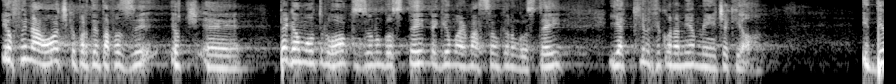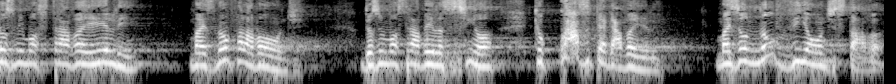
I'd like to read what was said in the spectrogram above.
Eu fui na ótica para tentar fazer, eu, é, pegar um outro óculos, eu não gostei, peguei uma armação que eu não gostei, e aquilo ficou na minha mente aqui, ó. E Deus me mostrava ele, mas não falava onde. Deus me mostrava ele assim, ó, que eu quase pegava ele, mas eu não via onde estava.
